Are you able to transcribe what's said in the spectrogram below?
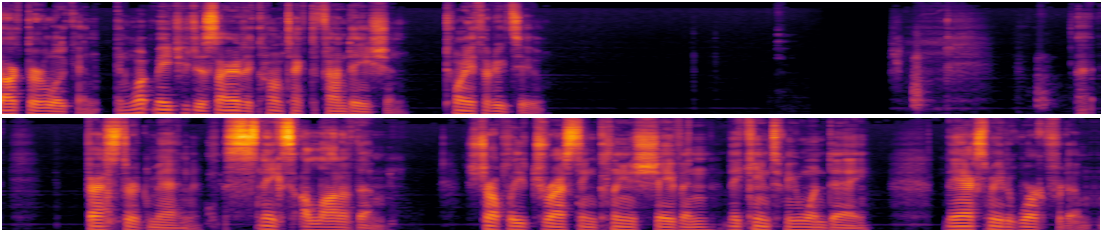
Dr. Lucan, and what made you desire to contact the Foundation? 2032. Bastard men. Snakes, a lot of them. Sharply dressed and clean shaven, they came to me one day. They asked me to work for them.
